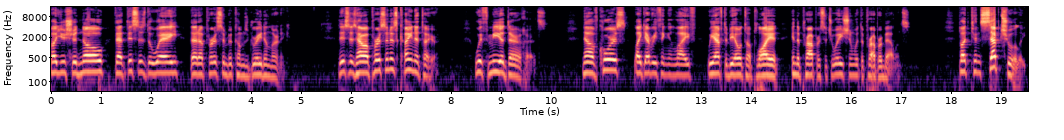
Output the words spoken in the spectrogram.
but you should know that this is the way that a person becomes great in learning. This is how a person is kainatayr, with mia derech Now, of course, like everything in life, we have to be able to apply it in the proper situation with the proper balance. But conceptually,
